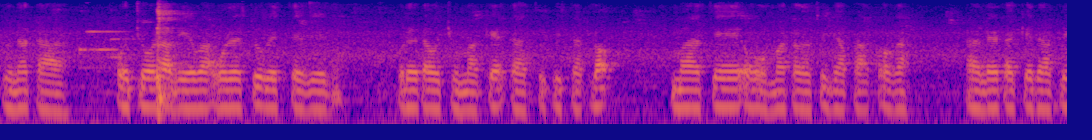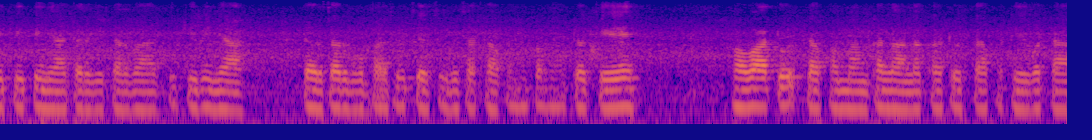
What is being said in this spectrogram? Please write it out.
คือนาตา โอโจระเววะโอเรสุเวเตเวโอเดตาโอชุมาเกตาสุปิสัตเลาะมาเตโอมาตอสุญญาปาโกกะอาเลตะเกดาปิกิปิญญาตระกิตรวาปิกิปิญญาตระตระบุปาสุเจสุวิสัตตาปนิปะเตเกภาวะตุสัพพมังคลังละกะตุสัพเทวตา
